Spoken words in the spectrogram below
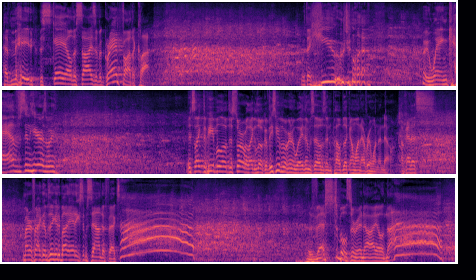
have made the scale the size of a grandfather clock. With a huge. Are we weighing calves in here? Is we- it's like the people of the store were like, look, if these people are going to weigh themselves in public, I want everyone to know. Okay, that's. Matter of fact, I'm thinking about adding some sound effects. Ah! Vegetables are in aisle. n- Ah!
